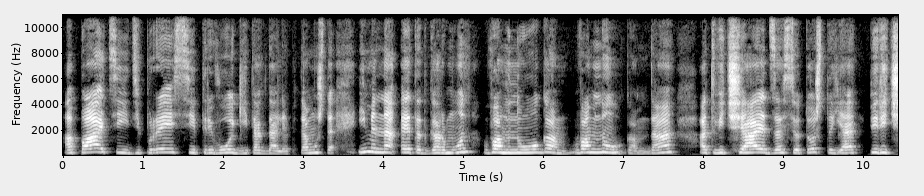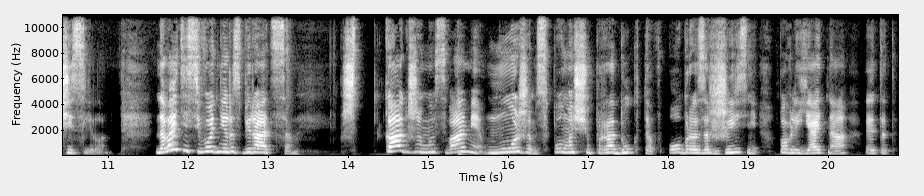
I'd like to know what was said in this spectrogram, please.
апатии, депрессии, тревоги и так далее. Потому что именно этот гормон во многом, во многом, да, отвечает за все то, что я перечислила. Давайте сегодня разбираться, что как же мы с вами можем с помощью продуктов, образа жизни повлиять на этот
